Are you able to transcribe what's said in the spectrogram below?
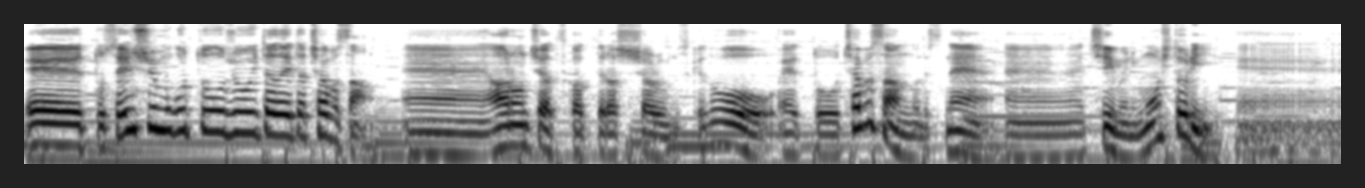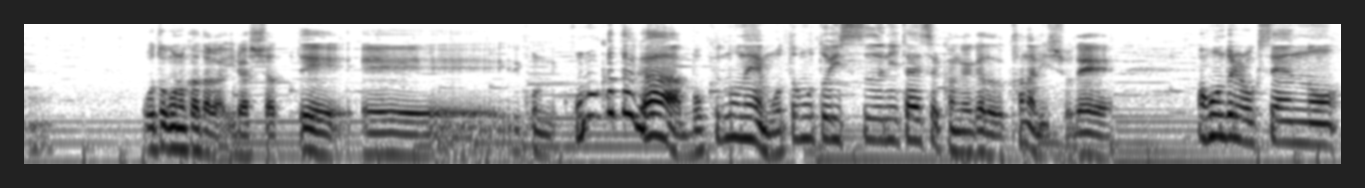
えー、っと、先週もご登場いただいたチャブさん、えー、アーロンチェア使ってらっしゃるんですけど、えー、っと、チャブさんのですね、えー、チームにもう一人、え男の方がいらっしゃって、えー、このこの方が僕のね、もともと椅子に対する考え方とかなり一緒で、まあ、本当に6000円の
